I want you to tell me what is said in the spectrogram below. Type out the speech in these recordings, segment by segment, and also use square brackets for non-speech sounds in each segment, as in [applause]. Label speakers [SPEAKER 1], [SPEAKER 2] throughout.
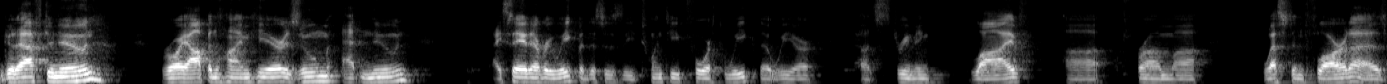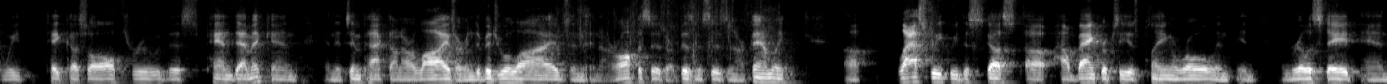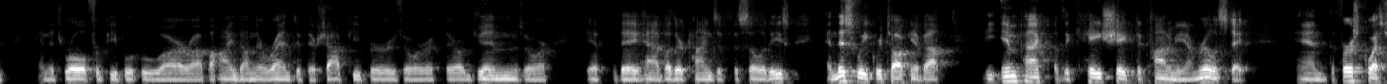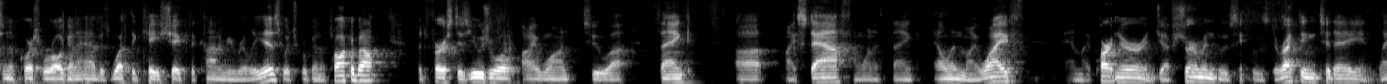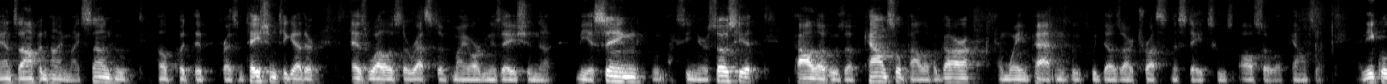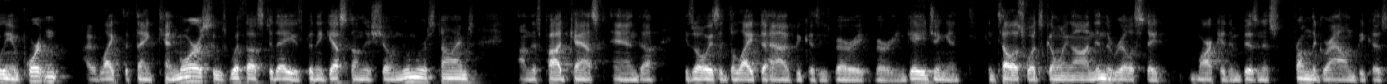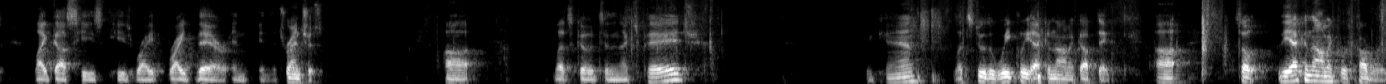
[SPEAKER 1] Good afternoon. Roy Oppenheim here, Zoom at noon. I say it every week, but this is the 24th week that we are uh, streaming live uh, from uh, Weston, Florida, as we take us all through this pandemic and, and its impact on our lives, our individual lives, and, and our offices, our businesses, and our family. Uh, last week, we discussed uh, how bankruptcy is playing a role in, in, in real estate and and its role for people who are uh, behind on their rent, if they're shopkeepers or if there are gyms or if they have other kinds of facilities. And this week we're talking about the impact of the K-shaped economy on real estate. And the first question, of course, we're all going to have is what the K-shaped economy really is, which we're going to talk about. But first, as usual, I want to uh, thank uh, my staff. I want to thank Ellen, my wife, and my partner and Jeff Sherman, who's, who's directing today, and Lance Oppenheim, my son, who helped put the presentation together, as well as the rest of my organization, uh, Mia Singh, my senior associate, Paula, who's of counsel, Paula Vagara, and Wayne Patton, who, who does our trust and estates, who's also of counsel. And equally important, I would like to thank Ken Morris, who's with us today. He's been a guest on this show numerous times on this podcast, and uh, he's always a delight to have because he's very, very engaging and can tell us what's going on in the real estate market and business from the ground because like us, he's, he's right, right there in, in the trenches. Uh, let's go to the next page. We can. Let's do the weekly economic update. Uh, so the economic recovery.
